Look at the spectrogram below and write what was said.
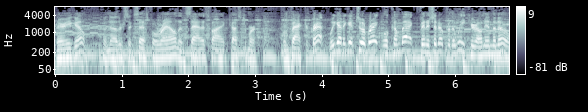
There you go. Another successful round and satisfying customer from Fact or Crap. We got to get to a break. We'll come back, finish it up for the week here on In the Know.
